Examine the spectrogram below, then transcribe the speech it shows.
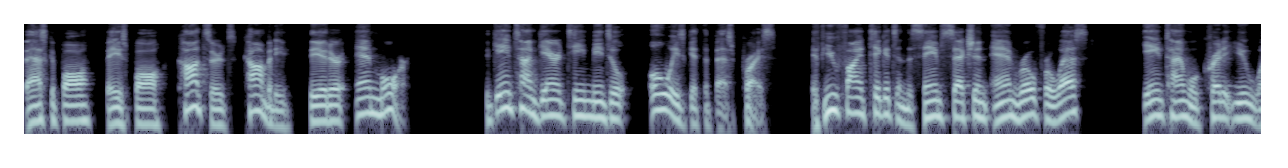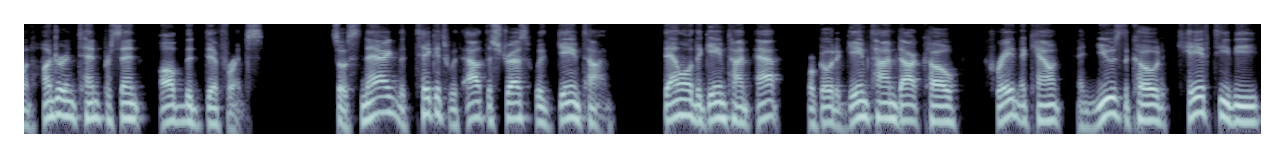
basketball, baseball, concerts, comedy, theater, and more. The Game Time guarantee means you'll always get the best price. If you find tickets in the same section and row for less, Game Time will credit you 110% of the difference. So snag the tickets without the stress with Game Time. Download the Game Time app or go to gametime.co, create an account, and use the code KFTV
